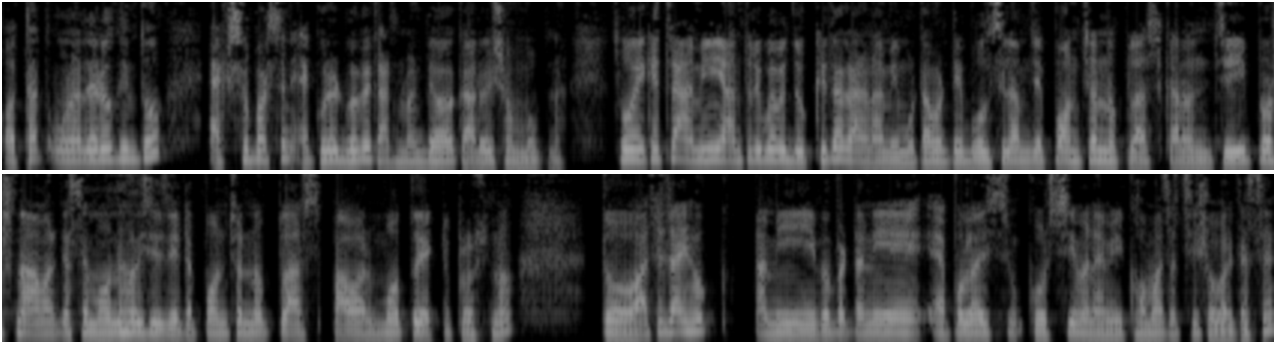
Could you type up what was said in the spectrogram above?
অর্থাৎ ওনাদেরও কিন্তু একশো পার্সেন্ট অ্যাকুরেট ভাবে কাটমার্ক দেওয়া কারোই সম্ভব না। তো এক্ষেত্রে আমি আন্তরিকভাবে দুঃখিত, কারণ আমি মোটামুটি বলছিলাম যে পঞ্চান্ন প্লাস কারণ যেই প্রশ্ন আমার কাছে মনে হয়েছে যে এটা পঞ্চান্ন প্লাস পাওয়ার মতো একটা প্রশ্ন। তো আচ্ছা যাই হোক, আমি এই ব্যাপারটা নিয়ে অ্যাপোলাইজ করছি মানে আমি ক্ষমা চাচ্ছি সবার কাছে।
